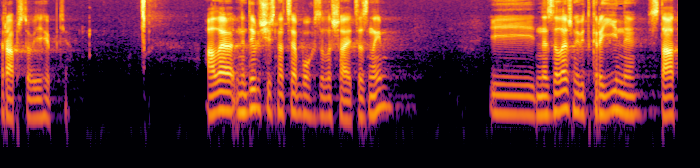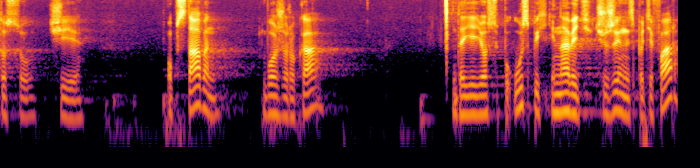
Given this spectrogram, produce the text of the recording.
рабства в Єгипті. Але не дивлячись на це, Бог залишається з ним. І незалежно від країни, статусу чи обставин, Божа рука дає Йосипу успіх, і навіть чужинець Потіфар,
